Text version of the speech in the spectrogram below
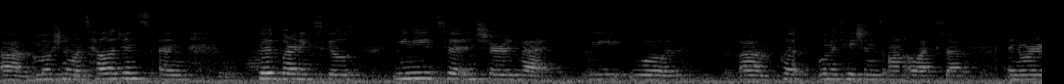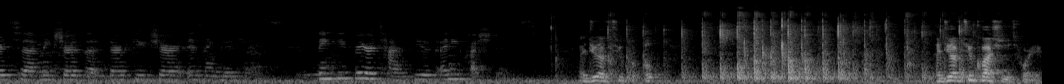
um, emotional intelligence, and good learning skills, we need to ensure that we would um, put limitations on Alexa in order to make sure that their future is in good hands. Thank you for your time. Do you have any questions? I do have two. Oh. I do have two questions for you.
